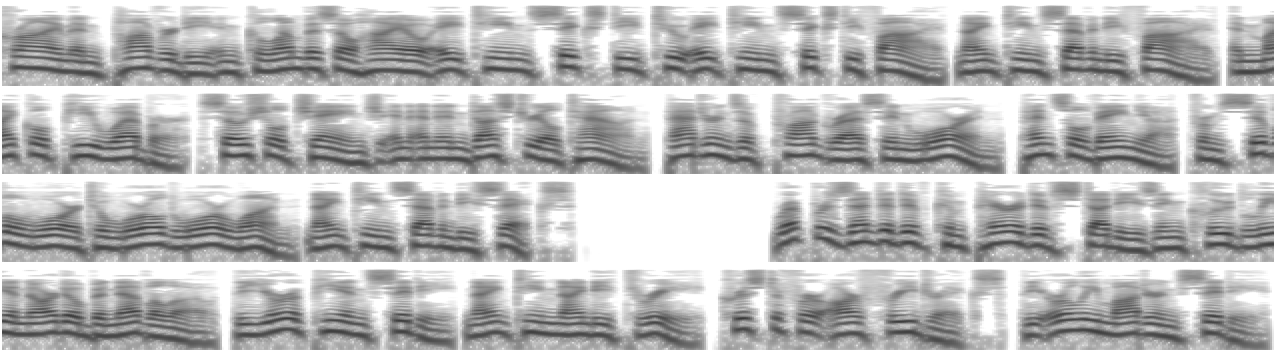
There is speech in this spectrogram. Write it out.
Crime and Poverty in Columbus, Ohio 1860–1865 and Michael P. Weber, Social Change in an Industrial Town, Patterns of Progress in Warren, Pennsylvania, From Civil War to World War I 1976. Representative comparative studies include Leonardo Benevolo, The European City 1993, Christopher R. Friedrichs, The Early Modern City,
